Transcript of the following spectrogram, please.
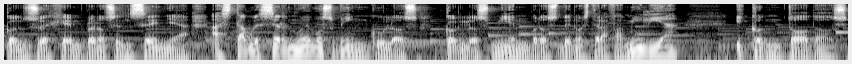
con su ejemplo, nos enseña a establecer nuevos vínculos con los miembros de nuestra familia y con todos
